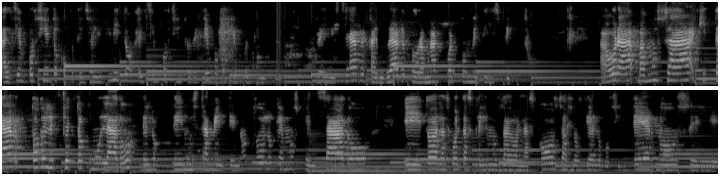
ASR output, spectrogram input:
Al 100% con potencial infinito, el 100% del tiempo con tiempo infinito. Reiniciar, recalibrar, reprogramar cuerpo, mente y espíritu. Ahora vamos a quitar todo el efecto acumulado de, nuestra mente, ¿no? Todo lo que hemos pensado, eh, todas las vueltas que le hemos dado a las cosas, los diálogos internos, eh,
